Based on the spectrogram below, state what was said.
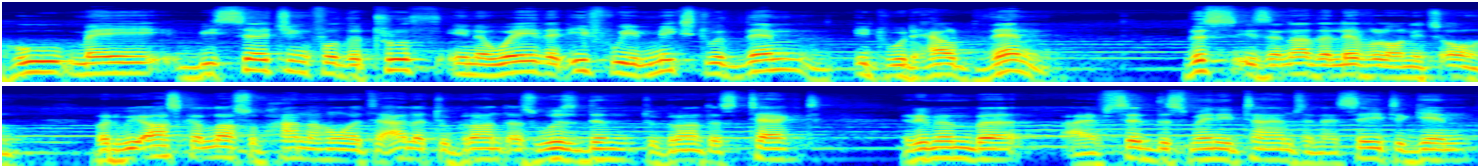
who may be searching for the truth in a way that if we mixed with them, it would help them. This is another level on its own. But we ask Allah subhanahu wa ta'ala to grant us wisdom, to grant us tact. Remember, I have said this many times and I say it again,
